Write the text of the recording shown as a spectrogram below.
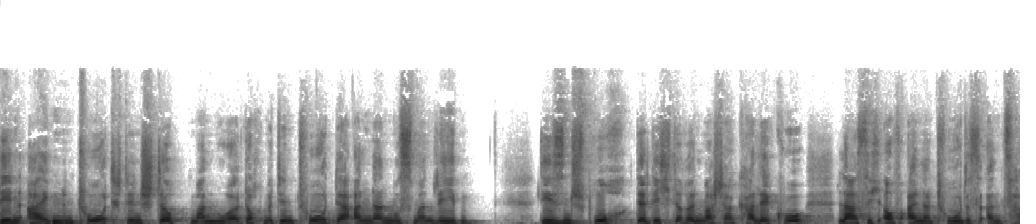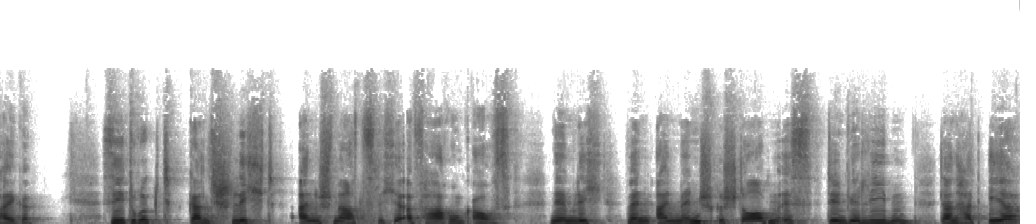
Den eigenen Tod, den stirbt man nur, doch mit dem Tod der anderen muss man leben. Diesen Spruch der Dichterin Mascha Kaleko las ich auf einer Todesanzeige. Sie drückt ganz schlicht eine schmerzliche Erfahrung aus, nämlich wenn ein Mensch gestorben ist, den wir lieben, dann hat er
